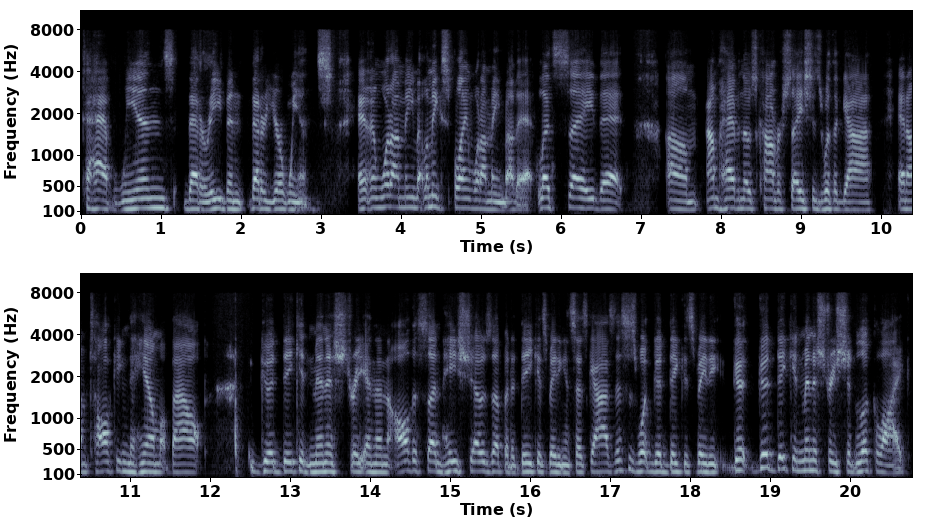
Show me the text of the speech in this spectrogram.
to have wins that are even that are your wins. And, and what I mean by let me explain what I mean by that. Let's say that um, I'm having those conversations with a guy and I'm talking to him about good deacon ministry and then all of a sudden he shows up at a deacon's meeting and says guys this is what good deacon's meeting good good deacon ministry should look like.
